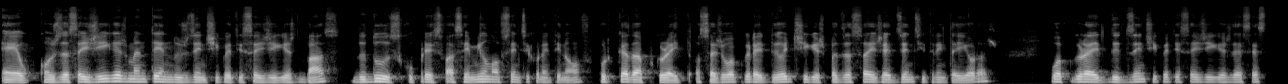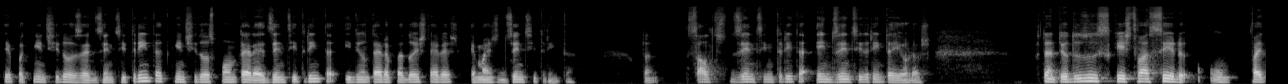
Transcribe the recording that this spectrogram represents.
É com os 16 GB, mantendo os 256 GB de base, deduzo que o preço vai ser 1949 por cada upgrade, ou seja, o upgrade de 8 GB para 16 é 230 euros, o upgrade de 256 GB de SSD para 512 é 230, de 512 para 1 TB é 230 e de 1 TB para 2 TB é mais 230. Portanto, saltos de 230 em 230 euros. Portanto, eu deduzo que isto vai ser um, vai,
